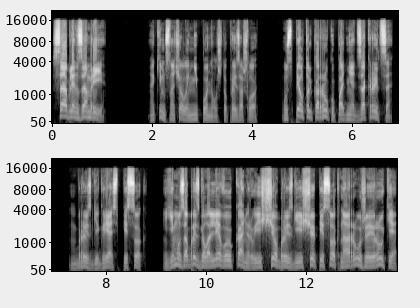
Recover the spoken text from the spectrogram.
«Саблин, замри!» Аким сначала не понял, что произошло. Успел только руку поднять, закрыться. Брызги, грязь, песок. Ему забрызгало левую камеру, еще брызги, еще песок на оружие и руки.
